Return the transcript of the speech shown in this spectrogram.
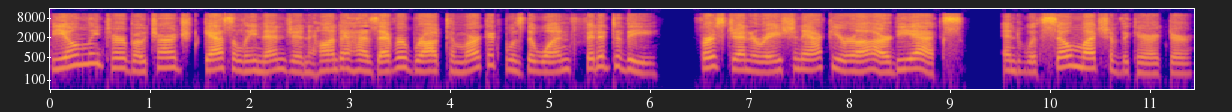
the only turbocharged gasoline engine Honda has ever brought to market was the one fitted to the first-generation Acura RDX. And with so much of the character,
